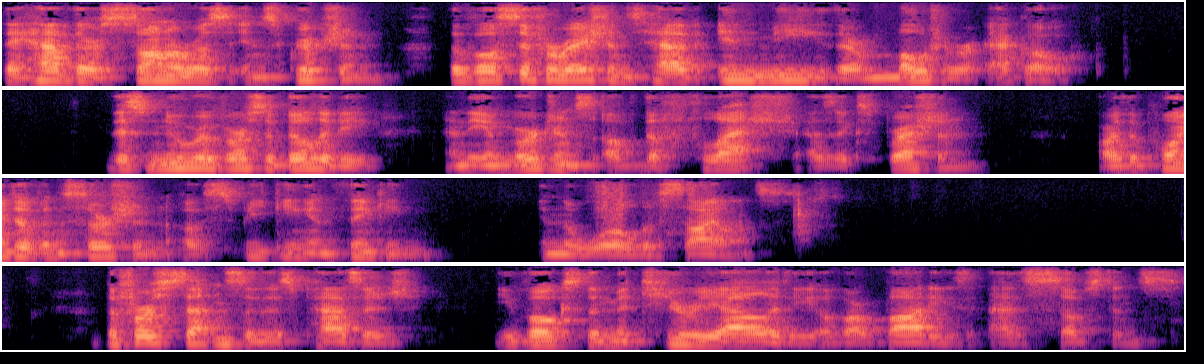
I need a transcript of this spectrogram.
They have their sonorous inscription, the vociferations have in me their motor echo. This new reversibility and the emergence of the flesh as expression are the point of insertion of speaking and thinking in the world of silence. The first sentence of this passage evokes the materiality of our bodies as substance.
